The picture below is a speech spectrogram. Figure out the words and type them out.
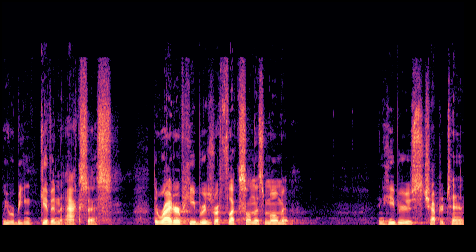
we were being given access. The writer of Hebrews reflects on this moment in Hebrews chapter 10.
